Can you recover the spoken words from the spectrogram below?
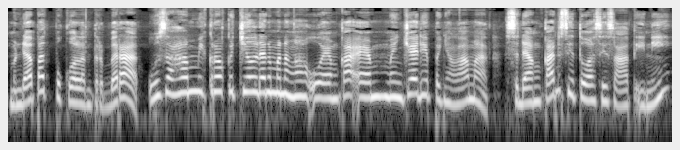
mendapat pukulan terberat. Usaha mikro kecil dan menengah UMKM menjadi penyelamat. Sedangkan situasi saat ini,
